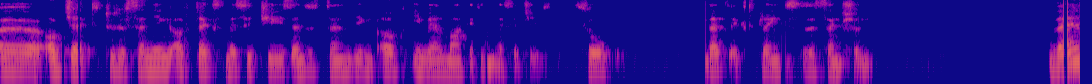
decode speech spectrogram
uh, object to the sending of text messages and the sending of email marketing messages. So that explains the sanction. Then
